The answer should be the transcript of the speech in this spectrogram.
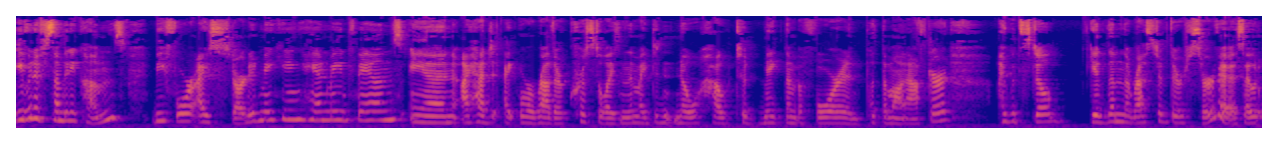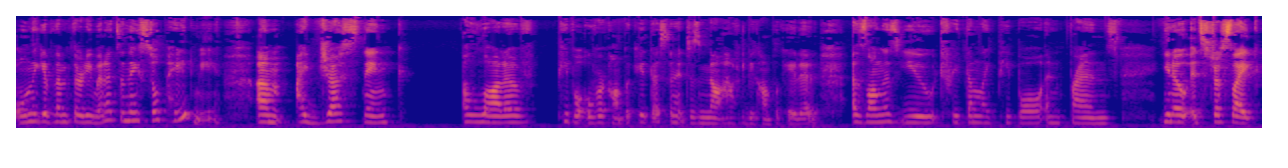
Even if somebody comes before I started making handmade fans and I had to, or rather crystallizing them, I didn't know how to make them before and put them on after, I would still give them the rest of their service. I would only give them 30 minutes and they still paid me. Um, I just think a lot of people overcomplicate this and it does not have to be complicated. As long as you treat them like people and friends, you know, it's just like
